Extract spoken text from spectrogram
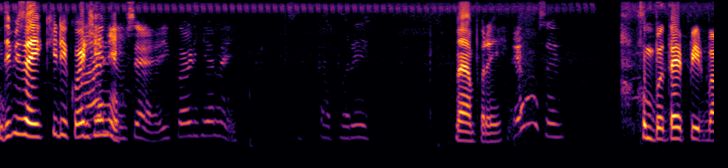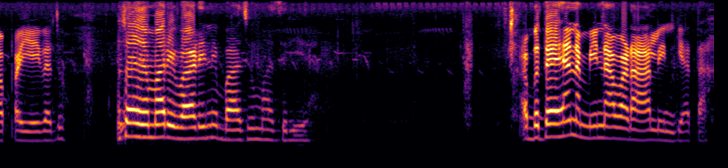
દીપી સાહેબ કીડી કોઈ છે ને? છે ઈ કઈ છે નહીં. પરે ના ભરાય. એવું છે? હું બધાય પીર બાપા આવ્યા જો. બધા અમારી વાડીની બાજુમાં જ રહીએ. આ બધા હે ને મીનાવાળા હાલીને ગયા તા.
